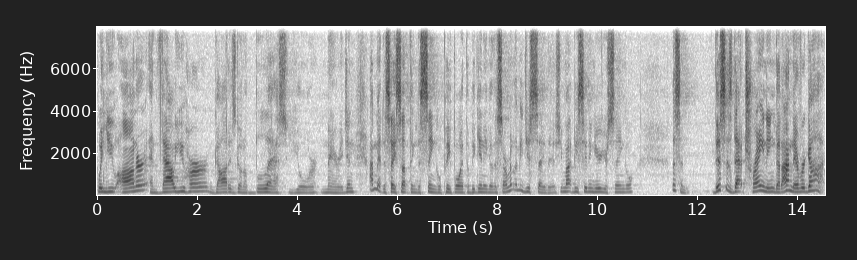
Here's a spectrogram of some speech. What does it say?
When you honor and value her, God is going to bless your marriage. And I meant to say something to single people at the beginning of the sermon. Let me just say this. You might be sitting here, you're single. Listen, this is that training that I never got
